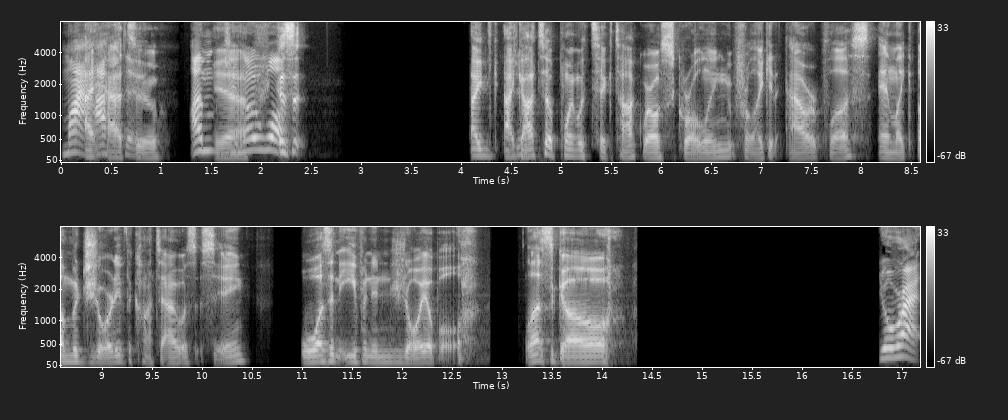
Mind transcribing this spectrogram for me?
My, I had to. to. I'm, do you Yeah. know what? I I got to a point with TikTok where I was scrolling for like an hour plus, and like a majority of the content I was seeing wasn't even enjoyable. Let's go. You're right.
